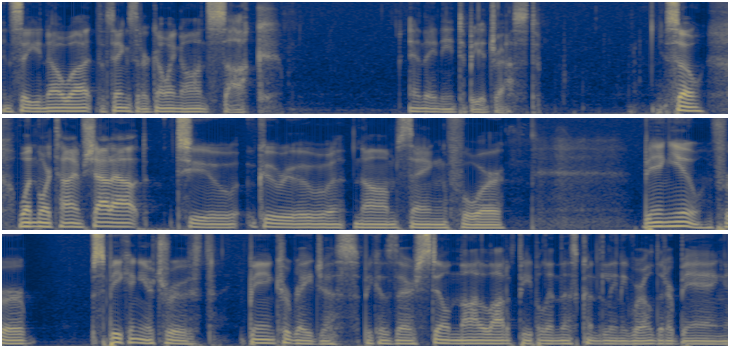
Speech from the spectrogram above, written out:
and say, you know what, the things that are going on suck and they need to be addressed. So, one more time, shout out to Guru Nam Singh for being you, for speaking your truth, being courageous because there's still not a lot of people in this Kundalini world that are being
